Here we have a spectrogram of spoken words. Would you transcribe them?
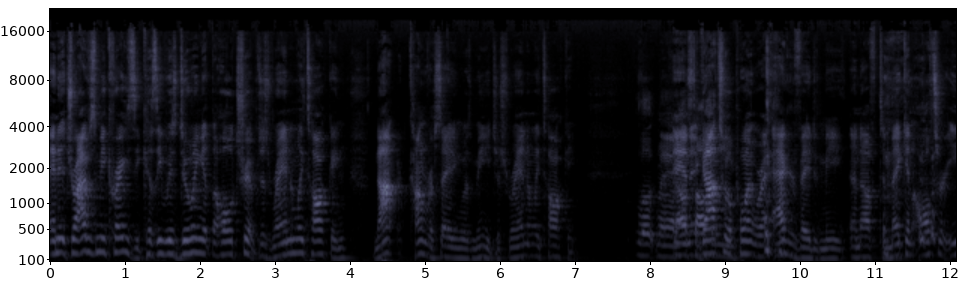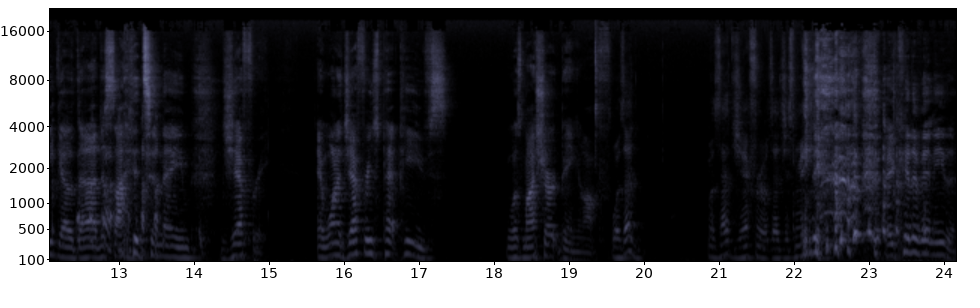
And it drives me crazy because he was doing it the whole trip, just randomly talking, not conversating with me, just randomly talking. Look, man. I and it got to a point where it aggravated me enough to make an alter ego that I decided to name Jeffrey. And one of Jeffrey's pet peeves was my shirt being off. Was that was that Jeffrey? or Was that just me? it could have been either.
